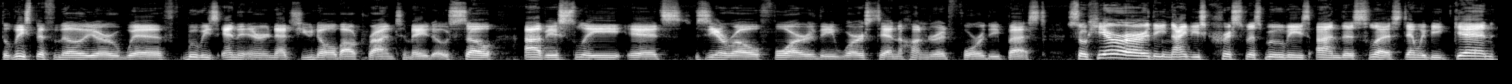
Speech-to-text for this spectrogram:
the least bit familiar with movies and the internet, you know about Rotten Tomatoes. So obviously, it's zero for the worst and 100 for the best. So here are the 90s Christmas movies on this list, and we begin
